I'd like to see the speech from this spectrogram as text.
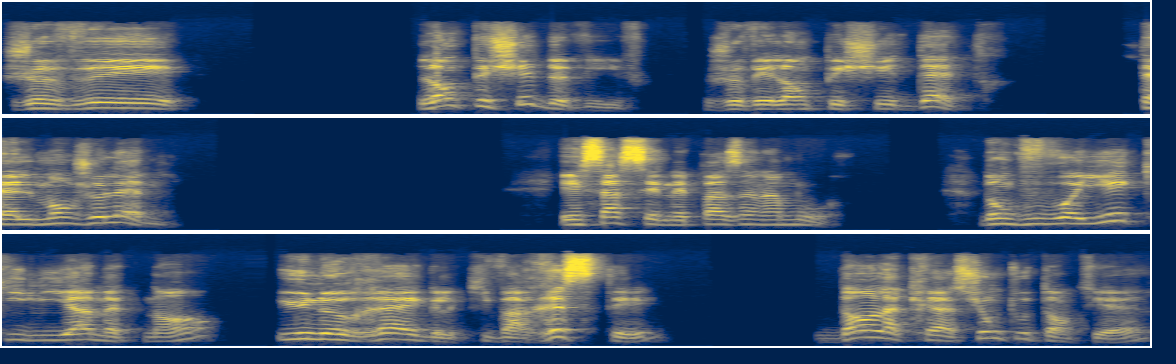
Je vais l'empêcher de vivre, je vais l'empêcher d'être, tellement je l'aime. Et ça, ce n'est pas un amour. Donc vous voyez qu'il y a maintenant une règle qui va rester dans la création tout entière,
